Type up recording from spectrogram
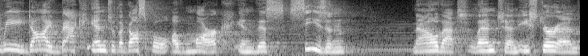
we dive back into the Gospel of Mark in this season, now that Lent and Easter and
